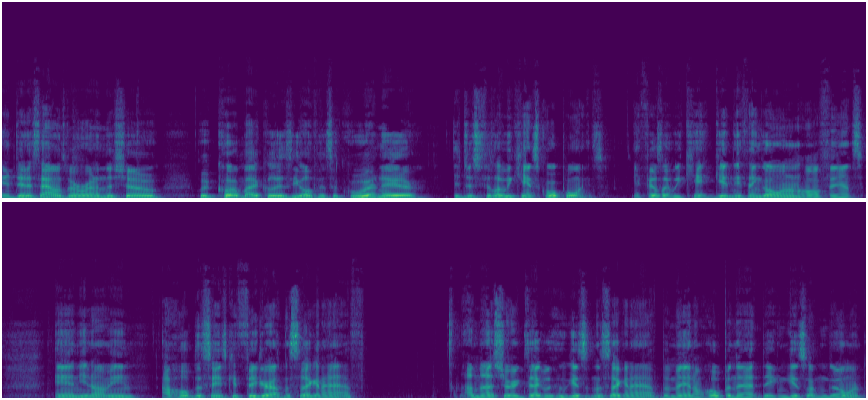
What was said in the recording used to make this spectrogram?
and Dennis Allen's been running the show with Carmichael as the offensive coordinator, it just feels like we can't score points. It feels like we can't get anything going on offense. And, you know, I mean, I hope the Saints can figure out in the second half. I'm not sure exactly who gets it in the second half, but man, I'm hoping that they can get something going.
